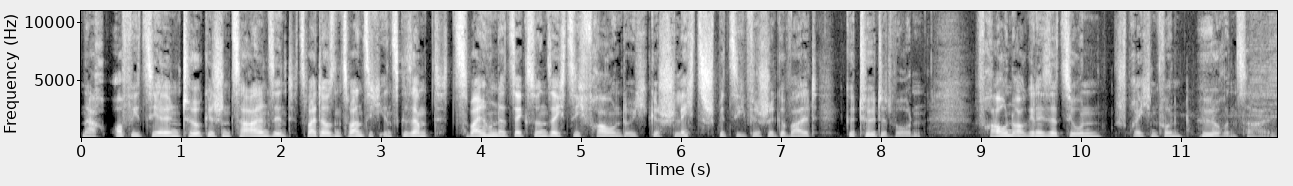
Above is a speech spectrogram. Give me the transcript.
Nach offiziellen türkischen Zahlen sind 2020 insgesamt 266 Frauen durch geschlechtsspezifische Gewalt getötet worden. Frauenorganisationen sprechen von höheren Zahlen.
